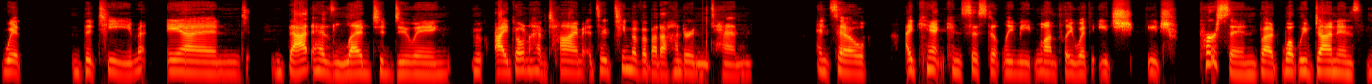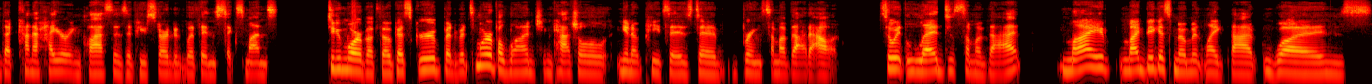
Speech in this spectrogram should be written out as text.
with the team. And that has led to doing, I don't have time. It's a team of about 110. And so I can't consistently meet monthly with each each person. But what we've done is that kind of hiring classes, if you started within six months, do more of a focus group, but if it's more of a lunch and casual, you know, pieces to bring some of that out. So it led to some of that. My my biggest moment like that was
